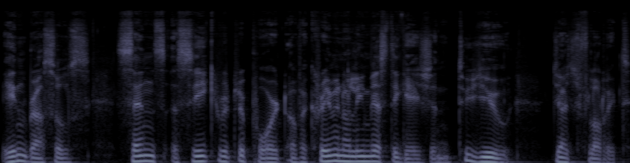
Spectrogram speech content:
in Brussels sends a secret report of a criminal investigation to you, Judge Florit,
